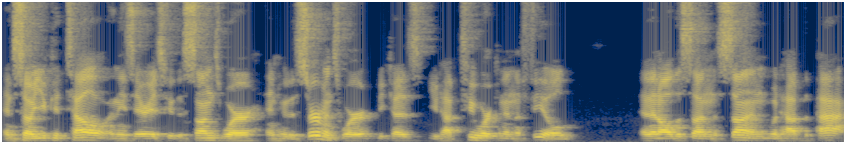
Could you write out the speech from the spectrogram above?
And so you could tell in these areas who the sons were and who the servants were because you'd have two working in the field. And then all of a sudden the son would have the pack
